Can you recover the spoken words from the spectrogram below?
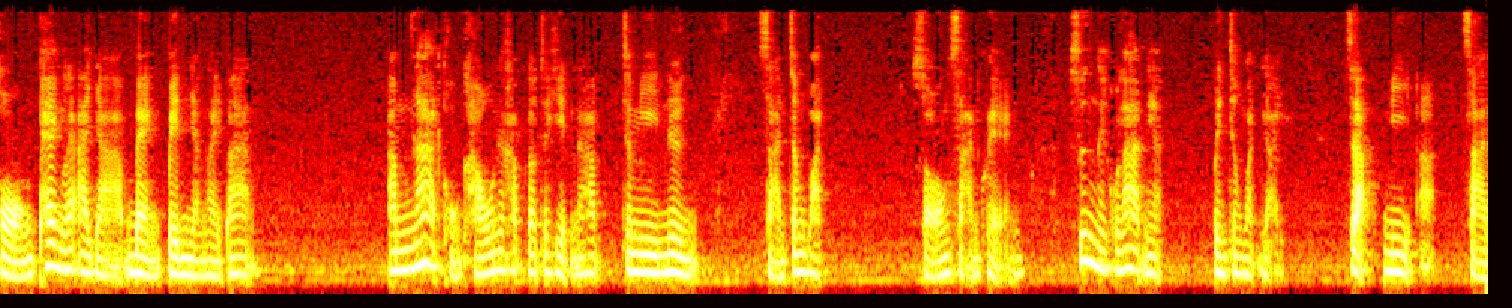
ของแพ่งและอาญาแบ่งเป็นอย่างไรบ้างอำนาจของเขานะครับเราจะเห็นนะครับจะมี 1. ศาลจังหวัด 2. ศาลแขวง ซึ่งในโคราชเนี่ย เป็นจังหวัดใหญ่ จะมีศาล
